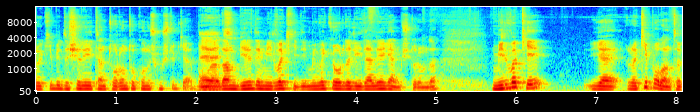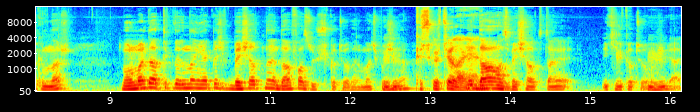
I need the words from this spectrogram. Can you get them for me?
rakibi dışarı iten Toronto konuşmuştuk ya. Bunlardan biri de Milwaukee'ydi. Milwaukee orada liderliğe gelmiş durumda. Milwaukee'ye rakip olan takımlar normalde attıklarından yaklaşık 5-6 tane daha fazla üçlük atıyorlar maç başına. Püskürtüyorlar Ve yani. daha az 5-6 tane ikilik atıyorlar. Yani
